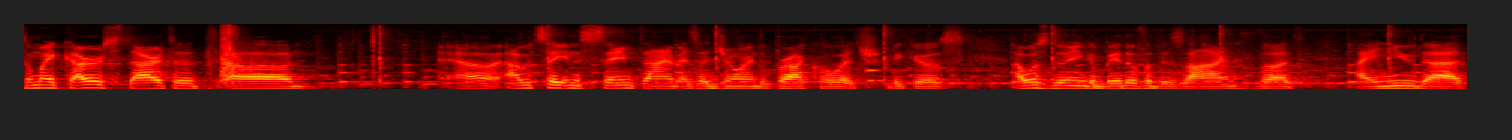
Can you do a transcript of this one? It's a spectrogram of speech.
So my career started, uh, uh, I would say in the same time as I joined Prague College because I was doing a bit of a design, but I knew that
